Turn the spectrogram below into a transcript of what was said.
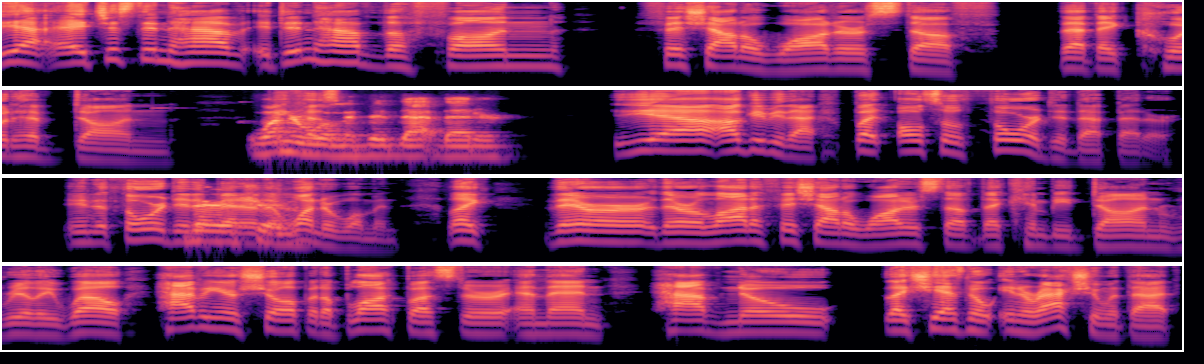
Yeah, it just didn't have it didn't have the fun fish out of water stuff that they could have done. Wonder Because- Woman did that better. Yeah, I'll give you that. But also Thor did that better. You know, Thor did Very it better than. Wonder Woman. Like there are there are a lot of fish out of water stuff that can be done really well. Having her show up at a blockbuster and then have no like she has no interaction with that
